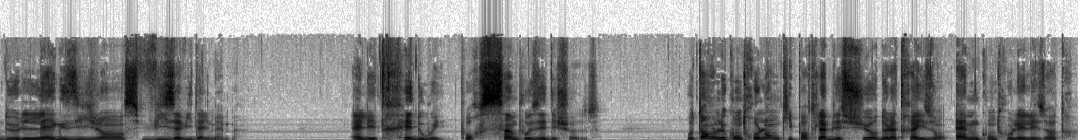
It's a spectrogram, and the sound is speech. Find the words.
de l'exigence vis-à-vis d'elle-même. Elle est très douée pour s'imposer des choses. Autant le contrôlant qui porte la blessure de la trahison aime contrôler les autres,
